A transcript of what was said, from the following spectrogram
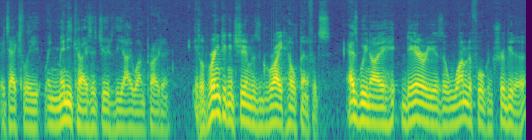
It's actually, in many cases, due to the A1 protein. It'll bring to consumers great health benefits. As we know, dairy is a wonderful contributor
